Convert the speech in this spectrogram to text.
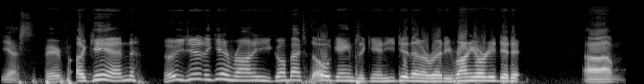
Yes, very f- again. Oh, you did it again, Ronnie. You're going back to the old games again. You did that already. Ronnie already did it. Um,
